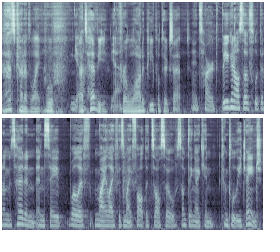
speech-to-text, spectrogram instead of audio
that's kind of like, oof, Yeah. that's heavy Yeah. for a lot of people to accept. It's hard. But you can also flip it on its head and, and say, well, if my life is my fault, it's also something I can completely change.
